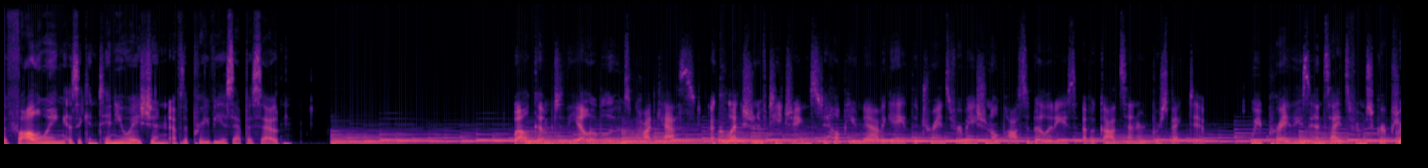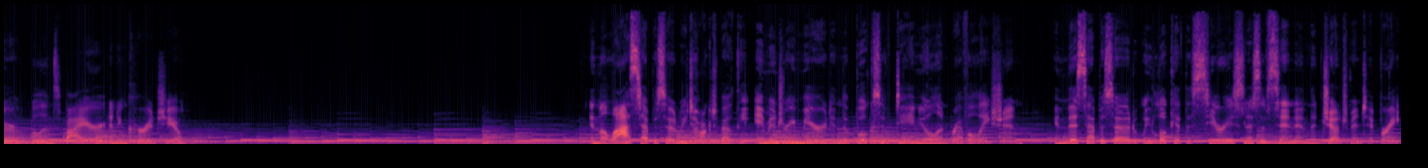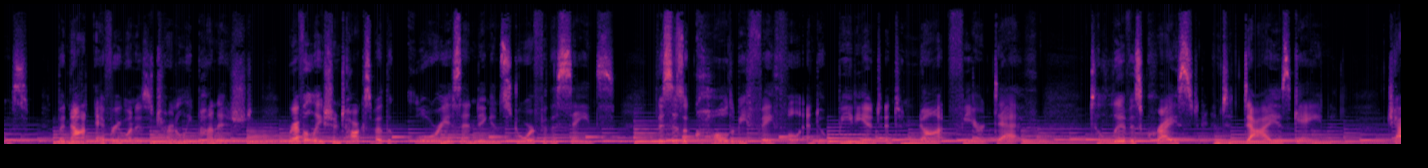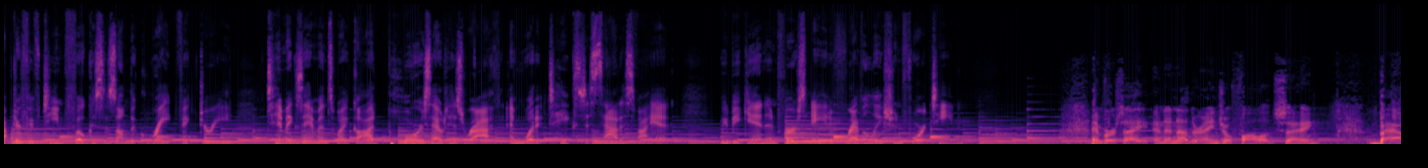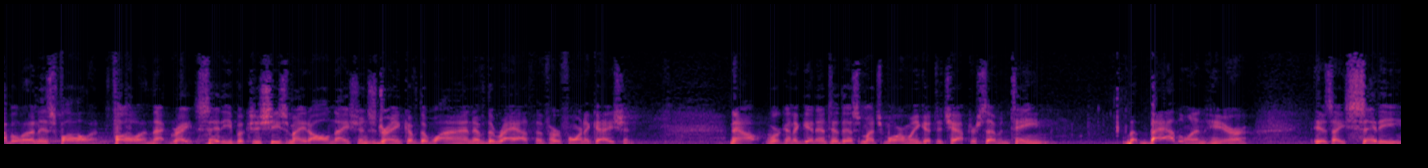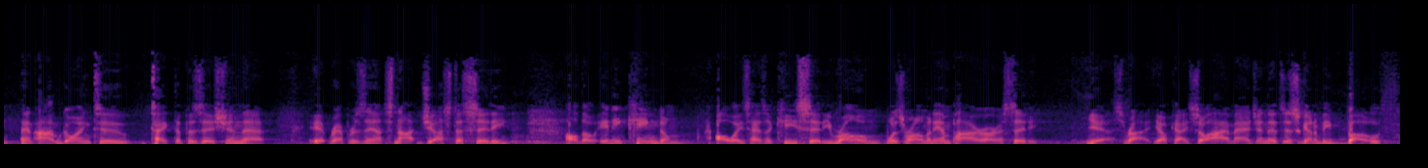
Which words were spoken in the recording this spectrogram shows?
The following is a continuation of the previous episode. Welcome to the Yellow Balloons Podcast, a collection of teachings to help you navigate the transformational possibilities of a God centered perspective. We pray these insights from Scripture will inspire and encourage you. In the last episode, we talked about the imagery mirrored in the books of Daniel and Revelation. In this episode, we look at the seriousness of sin and the judgment it brings. But not everyone is eternally punished. Revelation talks about the glorious ending in store for the saints. This is a call to be faithful and obedient and to not fear death, to live as Christ and to die as gain. Chapter 15 focuses on the great victory. Tim examines why God pours out his wrath and what it takes to satisfy it. We begin in verse 8 of Revelation 14. In verse 8, and another angel followed, saying, Babylon is fallen, fallen, that great city, because she's made all nations drink of the wine of the wrath of her fornication. Now, we're going to get into this much more when we get to chapter 17, but Babylon here is a city, and I'm going to take the position that it represents not just a city, although any kingdom always has a key city. Rome was Roman empire or a city? Yes, right. Okay, so I imagine that this is going to be both.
